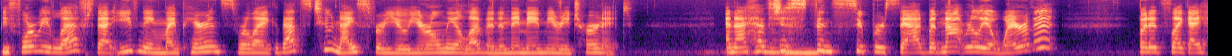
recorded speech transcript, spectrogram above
before we left that evening, my parents were like, "That's too nice for you. You're only 11," and they made me return it. And I have just mm. been super sad, but not really aware of it. But it's like I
